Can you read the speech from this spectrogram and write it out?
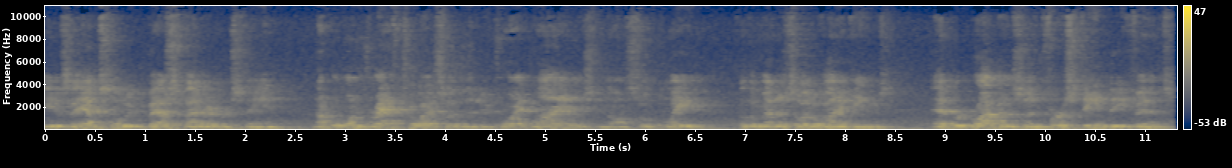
He is the absolute best I've ever seen. Number one draft choice of the Detroit Lions and also played for the Minnesota Vikings. Edward Robinson, first team defense.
